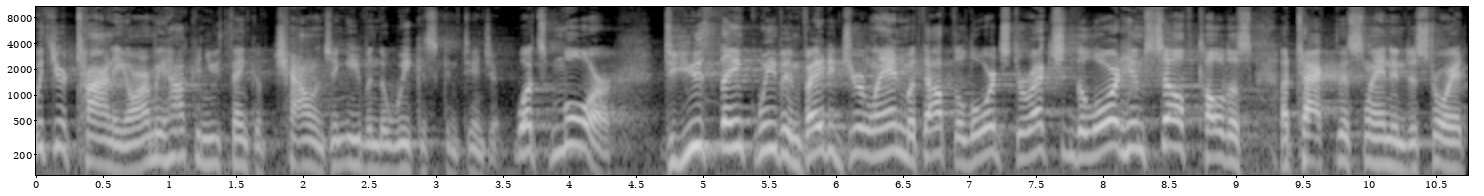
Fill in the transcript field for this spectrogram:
With your tiny army, how can you think of challenging even the weakest contingent? What's more, do you think we've invaded your land without the Lord's direction? The Lord Himself told us, attack this land and destroy it.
